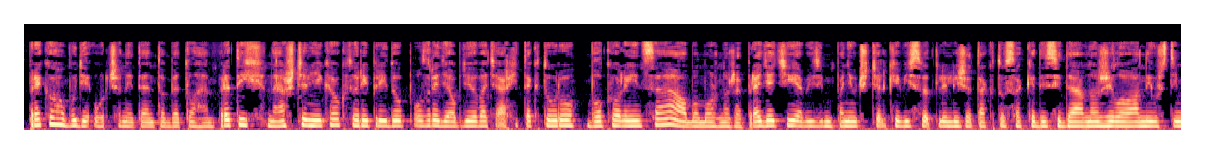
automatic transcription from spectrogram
Pre koho bude určený tento Betlehem? Pre tých návštevníkov, ktorí prídu pozrieť a obdivovať architektúru Vlkolínca, alebo možno, že pre deti, aby im pani učiteľky vysvetlili, že takto sa kedysi dávno žilo a oni už s tým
